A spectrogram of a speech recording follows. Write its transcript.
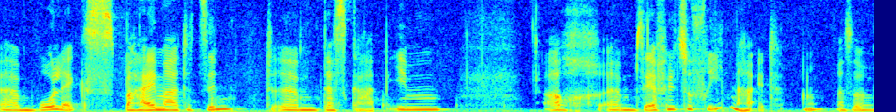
ähm, Rolex beheimatet sind, ähm, das gab ihm auch ähm, sehr viel Zufriedenheit. Ne? Also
